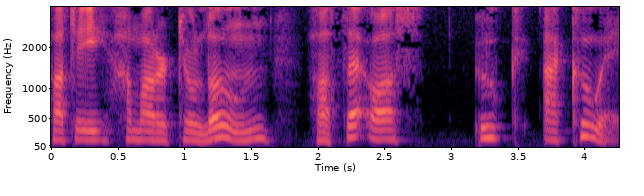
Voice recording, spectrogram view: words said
hoti hamartolon ha theos uk acue,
